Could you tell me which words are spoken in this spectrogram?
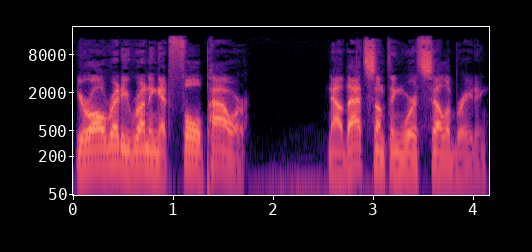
You're already running at full power. Now that's something worth celebrating.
